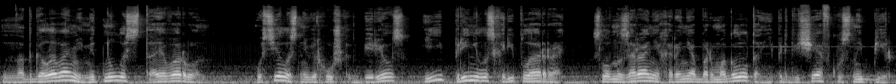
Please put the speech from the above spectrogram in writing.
Над головами метнулась стая ворон, уселась на верхушках берез и принялась хрипло орать, словно заранее хороня бармаглота и предвещая вкусный пир.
